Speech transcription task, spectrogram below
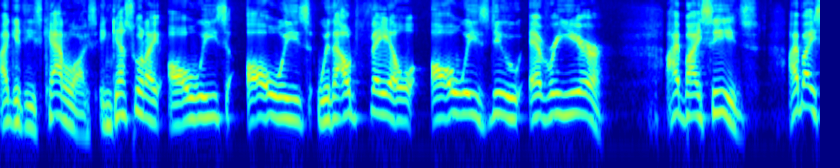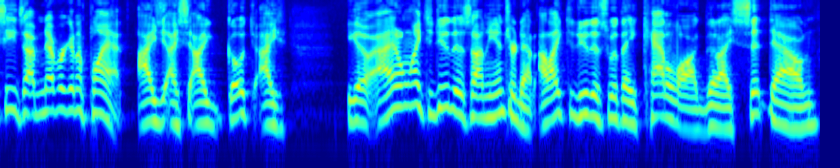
I get these catalogs. And guess what I always, always, without fail, always do every year? I buy seeds. I buy seeds I'm never going to plant. I, I, I go, I, you know, I don't like to do this on the internet. I like to do this with a catalog that I sit down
